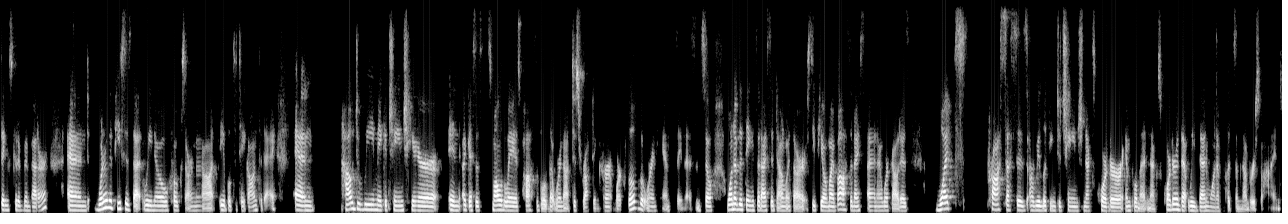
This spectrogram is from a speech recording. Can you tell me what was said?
things could have been better and what are the pieces that we know folks are not able to take on today. And how do we make a change here in i guess as small of a way as possible that we're not disrupting current workflow but we're enhancing this? And so one of the things that i sit down with our cpo my boss and i and i work out is what processes are we looking to change next quarter or implement next quarter that we then want to put some numbers behind?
